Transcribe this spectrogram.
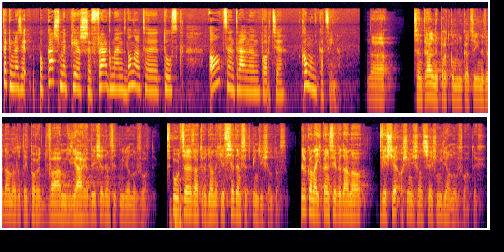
W takim razie pokażmy pierwszy fragment. Donald e, Tusk o Centralnym Porcie Komunikacyjnym. Na centralny port komunikacyjny wydano do tej pory 2 miliardy 700 milionów złotych. W spółce zatrudnionych jest 750 osób. Tylko na ich pensje wydano 286 milionów złotych.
